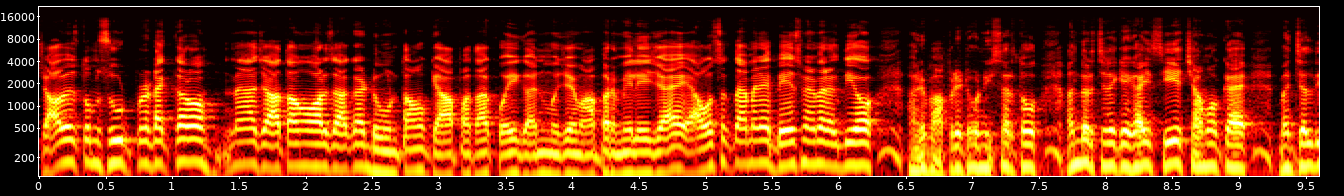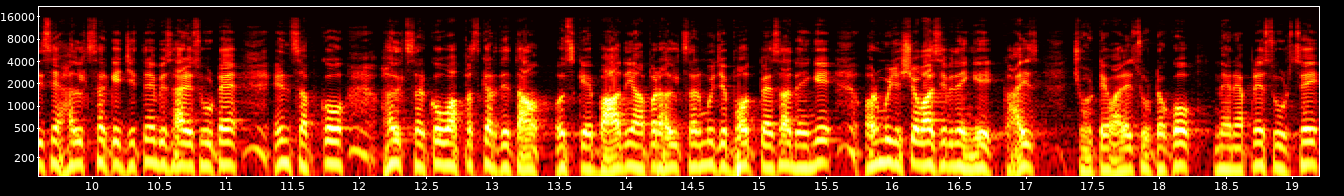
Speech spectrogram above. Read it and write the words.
जावेज तुम सूट प्रोटेक्ट करो। मैं जाता हूँ और जाकर ढूंढता हूँ, क्या पता कोई गन मुझे वहाँ पर मिल जाए। हो सकता है मैंने बेसमेंट में रख दियो अरे बाप रे टोनी सर तो अंदर चले गए। गाइस ये अच्छा मौका है। मैं जल्दी से हल्क सर के जितने भी सारे सूट हैं, इन सबको हल्क सर को वापस कर देता हूँ। उसके बाद यहाँ पर हल्क सर मुझे बहुत पैसा देंगे और मुझे शबासी भी देंगे। गाइस छोटे वाले सूटों को मैंने अपने सूट से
